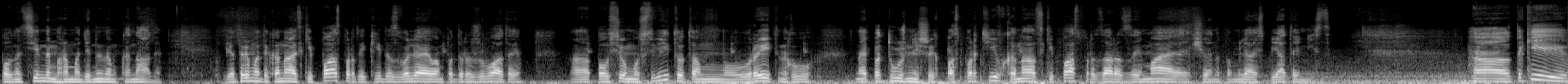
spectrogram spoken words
повноцінним громадянином Канади. І отримати канадський паспорт, який дозволяє вам подорожувати по всьому світу. Там у рейтингу найпотужніших паспортів канадський паспорт зараз займає, якщо я не помиляюсь, п'яте місце. Такий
